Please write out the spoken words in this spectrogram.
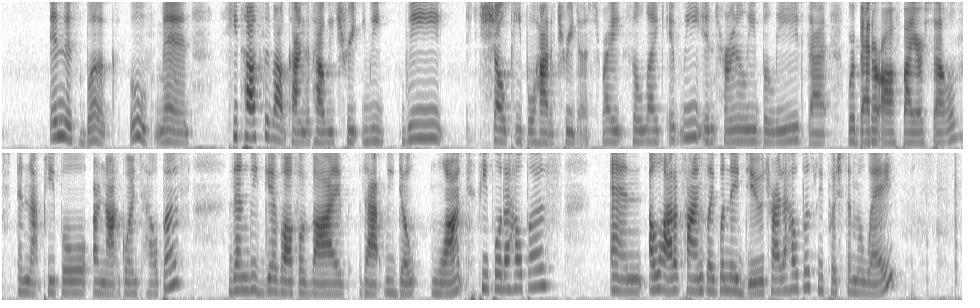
in this book, ooh man, he talks about kind of how we treat we we show people how to treat us, right? So like if we internally believe that we're better off by ourselves and that people are not going to help us, then we give off a vibe that we don't want people to help us and a lot of times, like when they do try to help us, we push them away.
